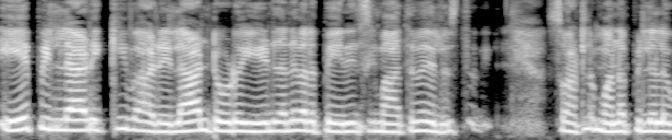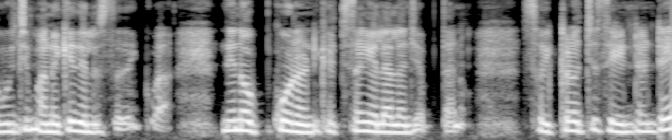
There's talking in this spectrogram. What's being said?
ఏ పిల్లాడికి వాడు ఎలాంటోడో ఏంటిదనేది వాళ్ళ పేరెంట్స్‌కి మాత్రమే తెలుస్తుంది సో, అట్లా మన పిల్లల గురించి మనకే తెలుస్తుంది ఎక్కువ. నేను ఒప్పుకోనండి ఖచ్చితంగా వెళ్ళాలని చెప్తాను. సో, ఇక్కడ వచ్చేసి ఏంటంటే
